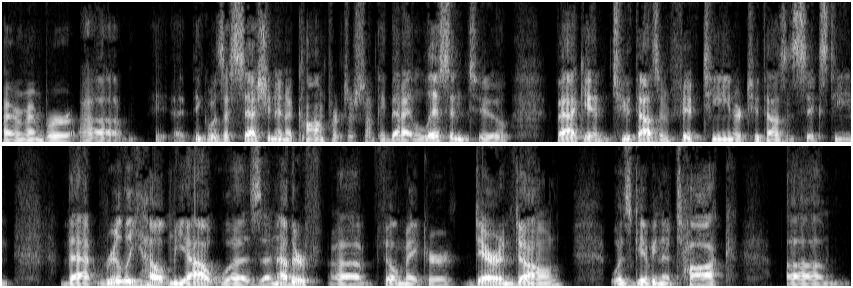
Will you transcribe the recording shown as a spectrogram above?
I remember, uh, I think it was a session in a conference or something that I listened to back in 2015 or 2016 that really helped me out was another uh, filmmaker, Darren Doane, was giving a talk um,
